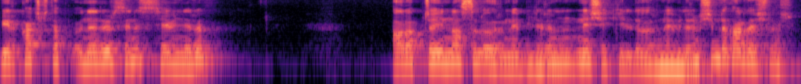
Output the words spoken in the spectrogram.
Birkaç kitap önerirseniz sevinirim. Arapçayı nasıl öğrenebilirim? Ne şekilde öğrenebilirim? Şimdi kardeşler,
